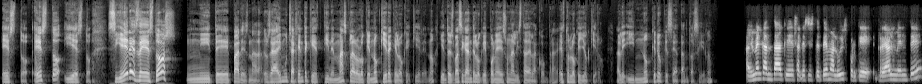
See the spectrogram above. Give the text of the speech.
esto, esto y esto. Si eres de estos, ni te pares nada. O sea, hay mucha gente que tiene más claro lo que no quiere que lo que quiere, ¿no? Y entonces básicamente lo que pone es una lista de la compra. Esto es lo que yo quiero, ¿vale? Y no creo que sea tanto así, ¿no? A mí me encanta que saques este tema, Luis, porque realmente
